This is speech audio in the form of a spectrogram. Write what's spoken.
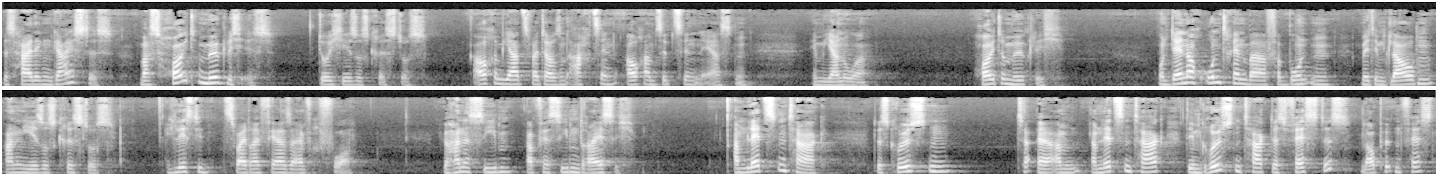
des Heiligen Geistes, was heute möglich ist durch Jesus Christus. Auch im Jahr 2018, auch am 17.01. im Januar. Heute möglich. Und dennoch untrennbar verbunden mit dem Glauben an Jesus Christus. Ich lese die zwei, drei Verse einfach vor. Johannes 7, Abvers 37. Am letzten Tag des größten, äh, am, am letzten Tag, dem größten Tag des Festes, Laubhüttenfest,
